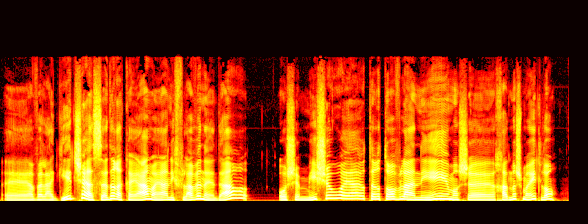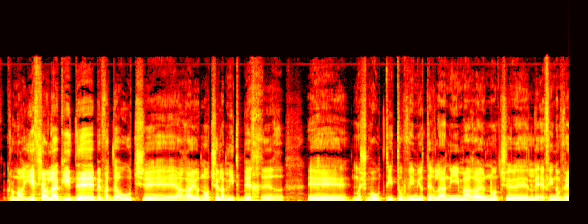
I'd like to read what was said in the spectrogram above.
Uh, אבל להגיד שהסדר הקיים היה נפלא ונהדר, או שמישהו היה יותר טוב לעניים, או שחד משמעית לא. כלומר, אי אפשר להגיד uh, בוודאות שהרעיונות של עמית בכר... אה, משמעותית טובים יותר לעניים מהרעיונות של אפי נווה?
